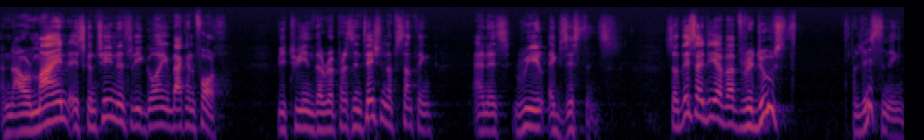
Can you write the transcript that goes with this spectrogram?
And our mind is continuously going back and forth between the representation of something and its real existence. So this idea of reduced listening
